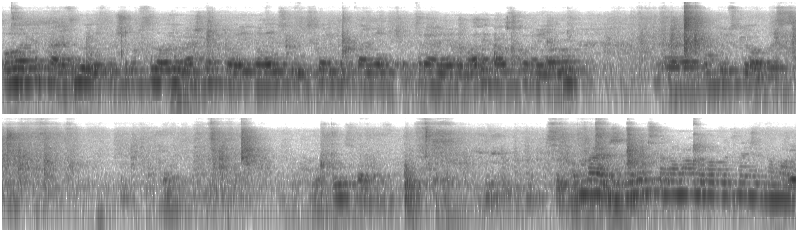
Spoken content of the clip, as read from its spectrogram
Погодити проект землеустрою щодо встановлення меж території Волинської міської територіальної громади Калського району е, Франківської області. Що? Межі. Волинська громада робить межі громади.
